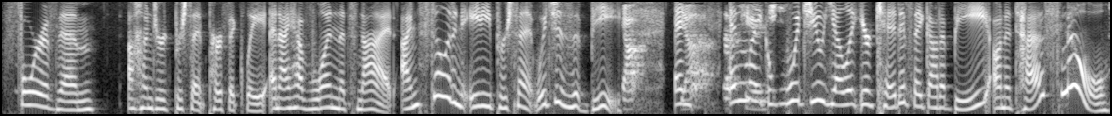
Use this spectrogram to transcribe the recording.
four of them 100% perfectly and I have one that's not, I'm still at an 80%, which is a B. Yeah. And, yeah, and like, would you yell at your kid if they got a B on a test? No.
